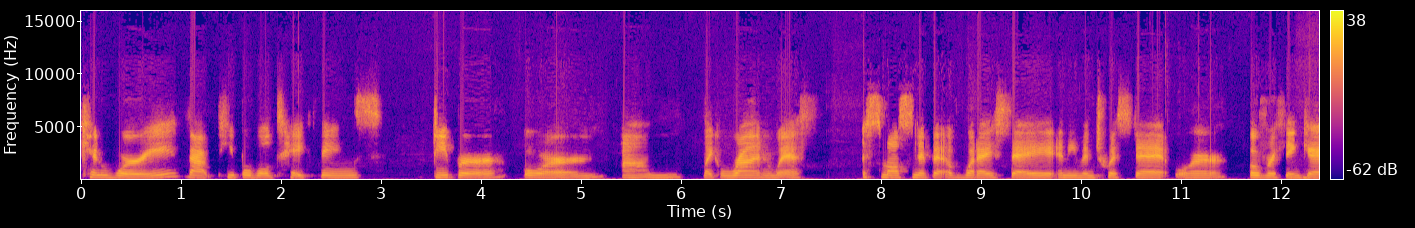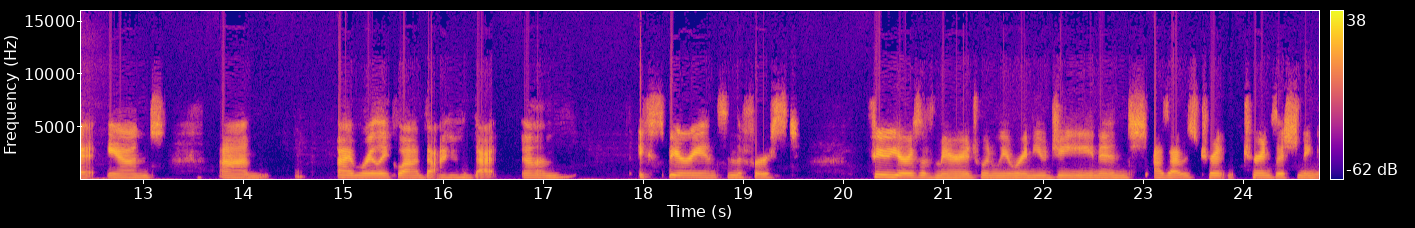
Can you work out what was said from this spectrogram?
can worry that people will take things deeper or, um, like run with a small snippet of what I say and even twist it or overthink it. And um, I'm really glad that I had that um, experience in the first few years of marriage when we were in Eugene and as I was tra- transitioning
